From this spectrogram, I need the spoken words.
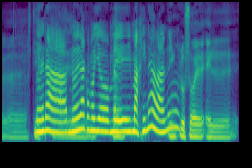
eh, hostia, no, era, no eh, era como yo me imaginaba, ¿no? Incluso el, el,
